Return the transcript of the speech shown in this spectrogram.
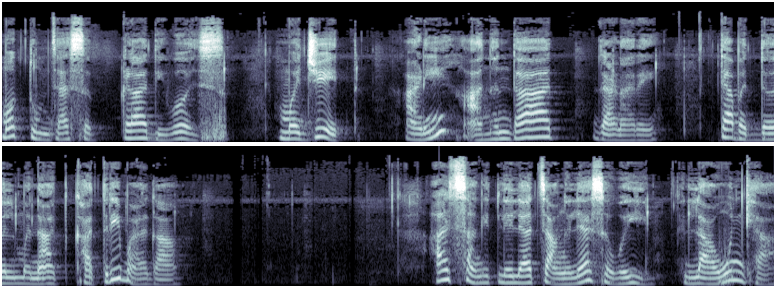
मग तुमचा सगळा दिवस मजेत आणि आनंदात जाणारे. त्याबद्दल मनात खात्री बाळगा. आज सांगितलेल्या चांगल्या सवयी लावून घ्या.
